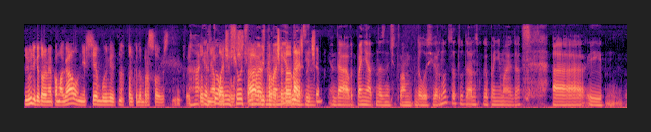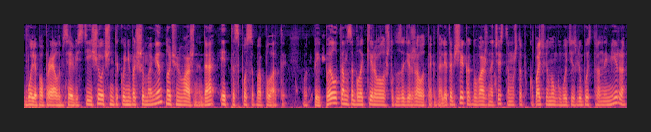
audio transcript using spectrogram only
люди, которым я помогал, не все были настолько добросовестными. То есть ага, кто-то не оплачивал еще счета очень важный и момент один. Да, вот понятно, значит, вам удалось вернуться туда, насколько я понимаю, да, а, и более по правилам себя вести. Еще очень такой небольшой момент, но очень важный, да, это способ оплаты вот PayPal там заблокировал, что-то задержал и так далее. Это вообще как бы важная часть, потому что покупатели могут быть из любой страны мира,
